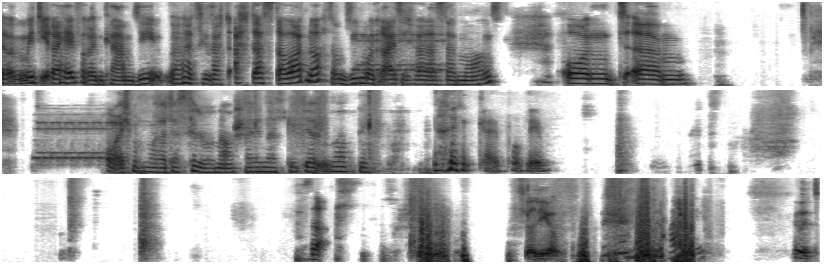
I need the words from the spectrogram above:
äh, mit ihrer Helferin kam sie. Dann hat sie gesagt, ach, das dauert noch. Um 7.30 Uhr war das dann morgens. Und ähm, oh, ich muss mal das Telefon ausschalten, das geht ja überhaupt nicht. Kein Problem. So. Entschuldigung. Gut.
